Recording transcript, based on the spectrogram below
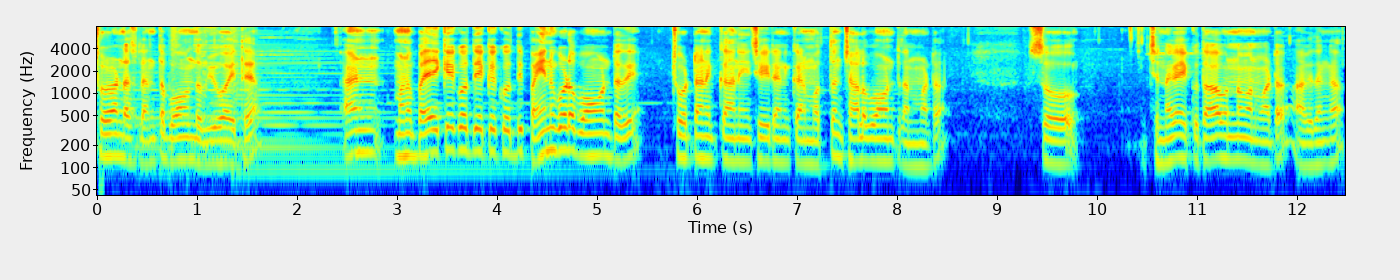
చూడండి అసలు ఎంత బాగుందో వ్యూ అయితే. అండ్ మనం పై ఎక్కే కొద్దీ ఎక్కే కొద్దీ పైన కూడా బాగుంటుంది. చూడటానికి కానీ చేయడానికి కానీ మొత్తం చాలా బాగుంటుంది అనమాట సో చిన్నగా ఎక్కుతా ఉన్నాం అనమాట ఆ విధంగా.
